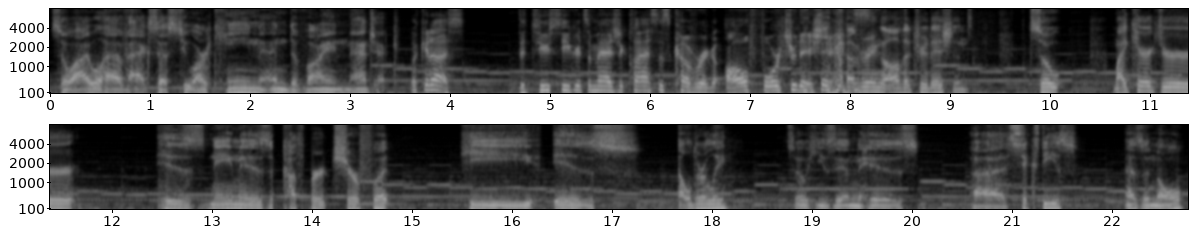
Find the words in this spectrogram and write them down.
So I will have access to arcane and divine magic. Look at us. The two Secrets of Magic classes covering all four traditions. covering all the traditions. So, my character, his name is Cuthbert Surefoot. He is elderly, so he's in his uh, 60s as a gnoll.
